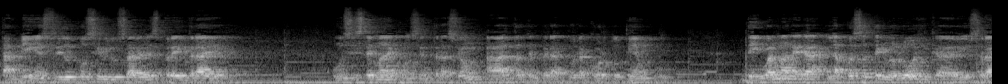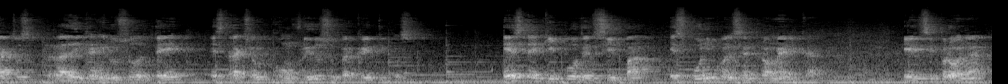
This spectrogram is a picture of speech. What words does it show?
También ha sido posible usar el spray dryer, un sistema de concentración a alta temperatura a corto tiempo. De igual manera, la apuesta tecnológica de biostractos radica en el uso de extracción con fluidos supercríticos, este equipo del CIPA es único en Centroamérica. El CIPRONA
